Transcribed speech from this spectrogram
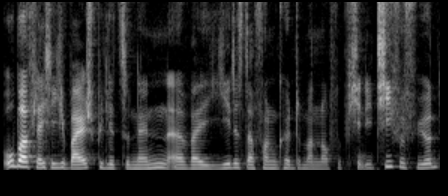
oberflächliche Beispiele zu nennen, äh, weil jedes davon könnte man noch wirklich in die Tiefe führen.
